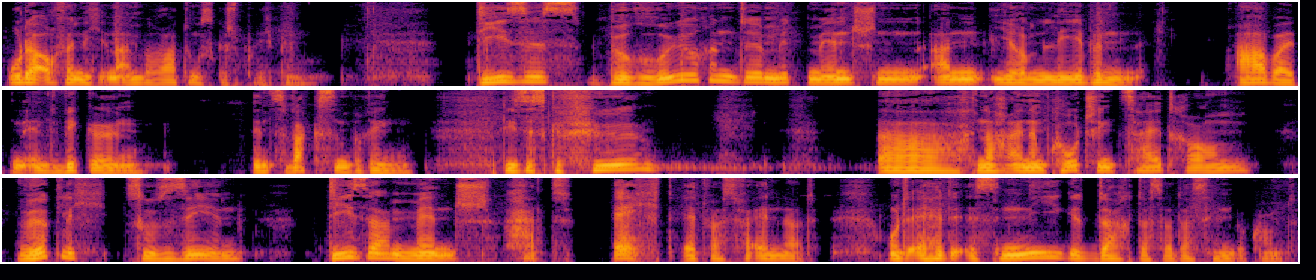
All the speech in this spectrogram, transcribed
Oder auch wenn ich in einem Beratungsgespräch bin dieses berührende Mitmenschen an ihrem Leben arbeiten, entwickeln, ins Wachsen bringen. Dieses Gefühl, äh, nach einem Coaching-Zeitraum wirklich zu sehen, dieser Mensch hat echt etwas verändert. Und er hätte es nie gedacht, dass er das hinbekommt.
